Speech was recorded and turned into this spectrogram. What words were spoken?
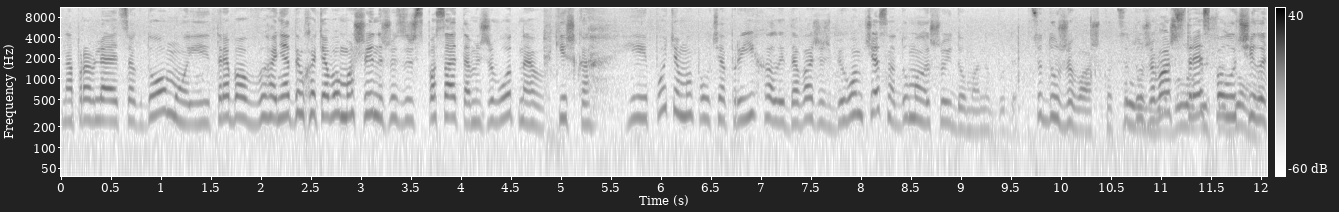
направляється к дому, і треба виганяти хоча б машини, щось спасати, там животне, кішка. І потім ми виходить, приїхали, давай же ж бігом, чесно, думали, що і вдома не буде. Це дуже важко. Це дуже важко. Стрес отримали.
